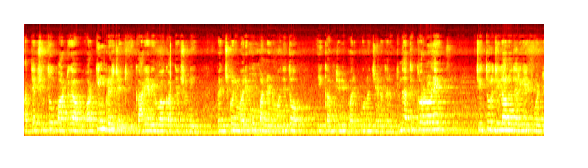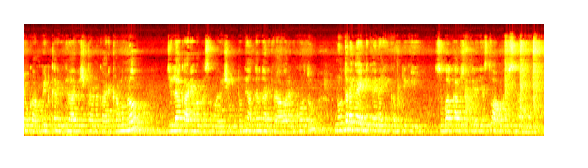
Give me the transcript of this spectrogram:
అధ్యక్షులతో పాటుగా వర్కింగ్ ప్రెసిడెంట్ కార్యనిర్వాహక అధ్యక్షుడిని పెంచుకొని మరికు పన్నెండు మందితో ఈ కమిటీని పరిపూర్ణం చేయడం జరుగుతుంది. అతి త్వరలోనే చిత్తూరు జిల్లాలో జరిగేటువంటి ఒక అంబేద్కర్ విగ్రహావిష్కరణ కార్యక్రమంలో జిల్లా కార్యవర్గ సమావేశం ఉంటుంది. అందరూ దానికి రావాలని కోరుతూ నూతనంగా ఎన్నికైన ఈ కమిటీకి శుభాకాంక్షలు తెలియజేస్తూ ఆహ్వానిస్తున్నాను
